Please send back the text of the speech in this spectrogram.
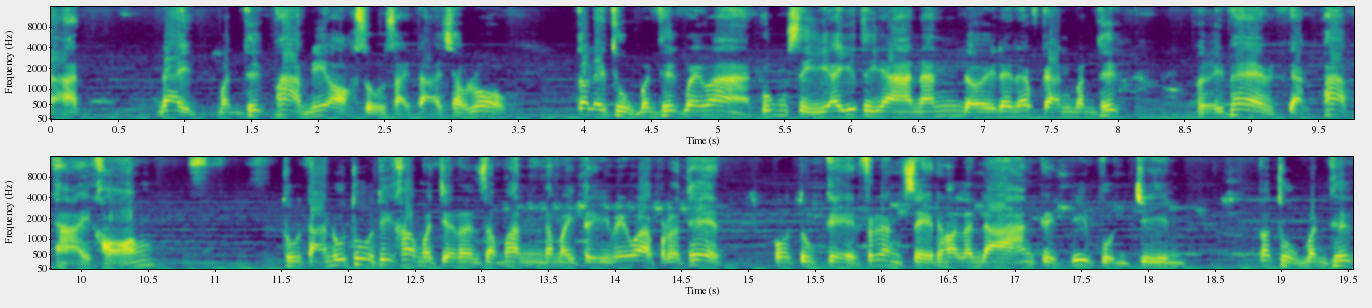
กาสได้บันทึกภาพนี้ออกสู่สายตาชาวโลก ก็เลยถูกบันทึกไว้ว่ากรุงศรีอยุธยานั้นโดยได้รับการบันทึกเผยแพร่จากภาพถ่ายของ ทูตานุทูตที่เข้ามาเจริญสัมพันธไมตรีไม่ว่าประเทศโปรตุเกสฝรั่งเศสฮอลันดา อังกฤษญี่ปุ่นจีน ก็ถูกบันทึก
